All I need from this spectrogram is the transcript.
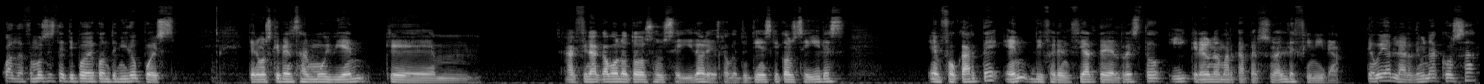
Cuando hacemos este tipo de contenido, pues tenemos que pensar muy bien que mm, al fin y al cabo no todos son seguidores. Lo que tú tienes que conseguir es enfocarte en diferenciarte del resto y crear una marca personal definida. Te voy a hablar de una cosa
